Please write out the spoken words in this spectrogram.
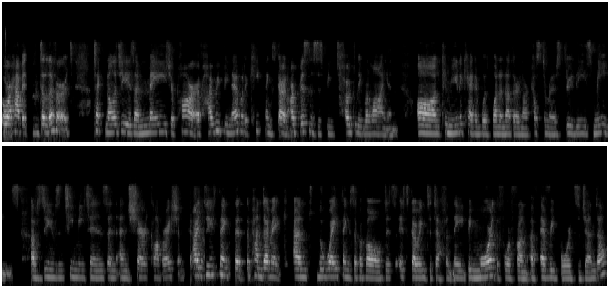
or have it delivered. Technology is a major part of how we've been able to keep things going. Our business has been totally reliant on communicating with one another and our customers through these means of Zooms and team meetings and, and shared collaboration. I do think that the pandemic and the way things have evolved is, is going to definitely be more at the forefront of every board's agenda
